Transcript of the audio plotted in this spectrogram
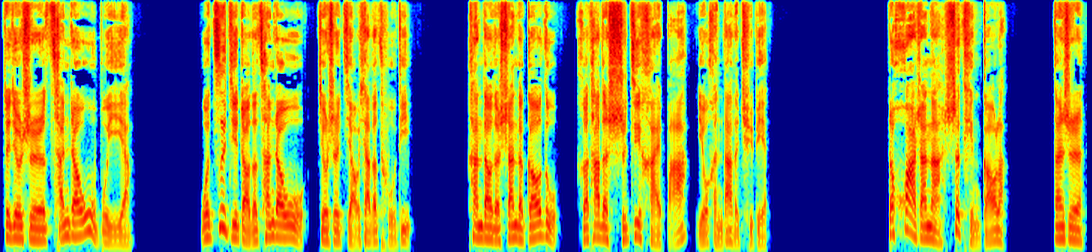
这就是参照物不一样，我自己找的参照物就是脚下的土地，看到的山的高度和它的实际海拔有很大的区别。这华山呢是挺高了，但是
